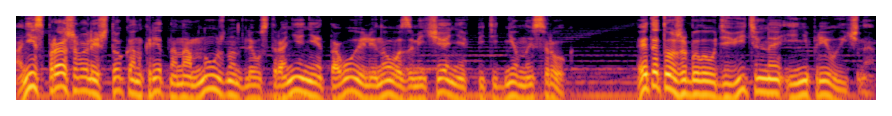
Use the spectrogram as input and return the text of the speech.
Они спрашивали, что конкретно нам нужно для устранения того или иного замечания в пятидневный срок. Это тоже было удивительно и непривычно.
